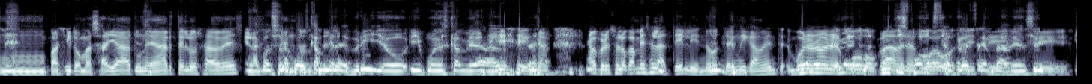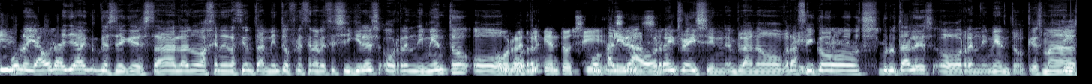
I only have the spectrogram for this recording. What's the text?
un pasito más allá, tuneártelo, ¿sabes? En la consola puedes cambiar el brillo y puedes cambiar. no, pero eso lo cambias en la tele, ¿no? Técnicamente. Bueno, no, en el juego, claro. En el juego, ofrecen también, sí, Y bueno, y ahora ya, desde que está la nueva generación, también te ofrecen a veces, si quieres, o rendimiento o, rendimiento, sí. O calidad, o ray tracing, en plan, o gráficos brutales o rendimiento, que es más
